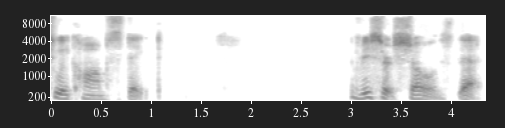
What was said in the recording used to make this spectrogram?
to a calm state. Research shows that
